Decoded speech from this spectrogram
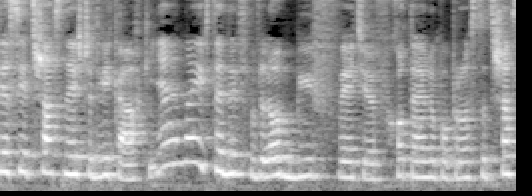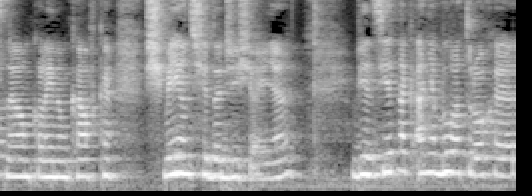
to ja sobie trzasnę jeszcze dwie kawki, nie? No i wtedy w lobby, w, wiecie, w hotelu po prostu trzasnęłam kolejną kawkę, śmiejąc się do dzisiaj, nie? Więc jednak Ania była trochę,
